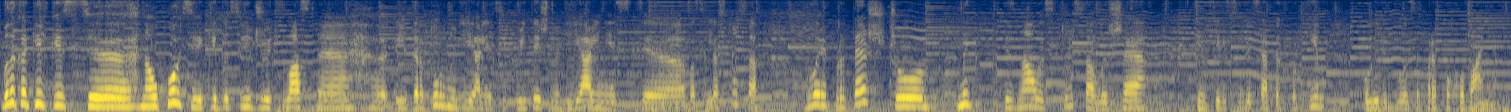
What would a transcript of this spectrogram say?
Велика кількість е, науковців, які досліджують власне е, літературну діяльність і політичну діяльність е, Василя Стуса, говорять про те, що ми пізнали Стуса лише в кінці 80-х років, коли відбулося перепоховання.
